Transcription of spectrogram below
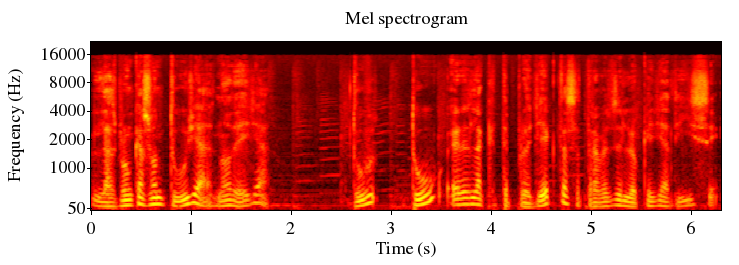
las broncas son tuyas, no de ella. Tú, tú eres la que te proyectas a través de lo que ella dice.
